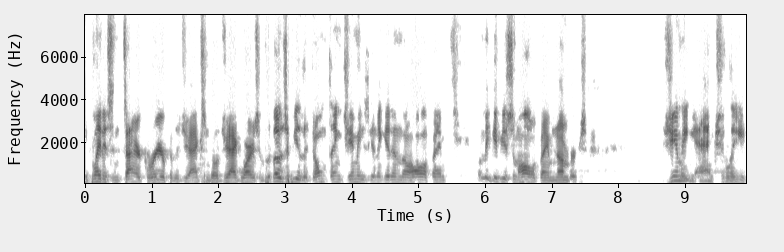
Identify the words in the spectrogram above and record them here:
He played his entire career for the Jacksonville Jaguars. And for those of you that don't think Jimmy's going to get in the Hall of Fame, let me give you some Hall of Fame numbers. Jimmy actually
